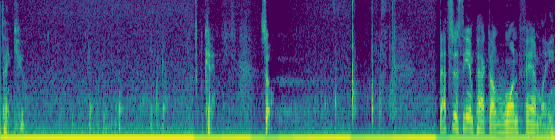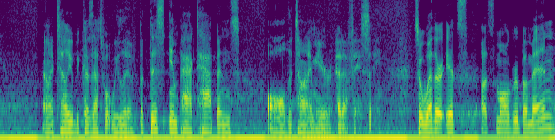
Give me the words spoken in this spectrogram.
Thank you. Okay, so that's just the impact on one family and I tell you because that's what we live. But this impact happens all the time here at FAC. So whether it's a small group of men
